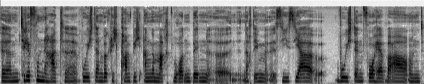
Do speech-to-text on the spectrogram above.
ähm, Telefonate, wo ich dann wirklich pumpig angemacht worden bin, äh, nachdem es hieß, ja, wo ich denn vorher war. Und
